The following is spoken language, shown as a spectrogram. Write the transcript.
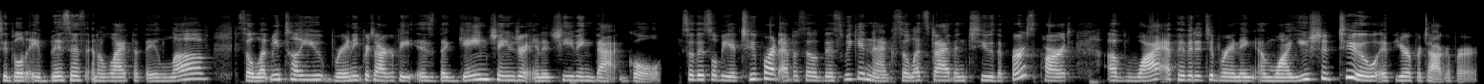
to build a business and a life that they love. So let me tell you, branding photography is the game changer in achieving that goal. So this will be a two part episode this week and next. So let's dive into the first part of why I pivoted to branding and why you should too if you're a photographer.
